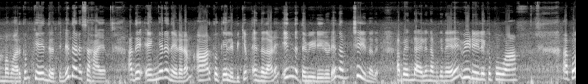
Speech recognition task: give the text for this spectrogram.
അമ്മമാർക്കും കേന്ദ്രത്തിന്റെ ധനസഹായം. അത് എങ്ങനെ നേടണം ആർക്കൊക്കെ ലഭിക്കും എന്നതാണ് ഇന്നത്തെ വീഡിയോയിലൂടെ നാം ചെയ്യുന്നത്. അപ്പോൾ എന്തായാലും നമുക്ക് നേരെ വീഡിയോയിലേക്ക് പോവാം. അപ്പോൾ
